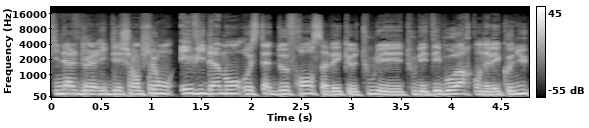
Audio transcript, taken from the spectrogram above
finale de la Ligue des Champions, évidemment au Stade de France avec euh, tous les tous les déboires qu'on avait connus.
